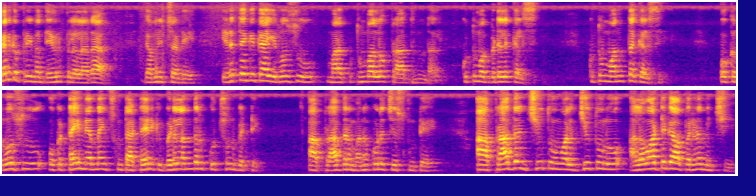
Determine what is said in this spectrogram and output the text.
కనుక ప్రేమ దేవుని పిల్లలారా గమనించండి ఎడతెగక ఈరోజు మన కుటుంబాల్లో ప్రార్థన ఉండాలి. కుటుంబ బిడ్డలు కలిసి కుటుంబం అంతా కలిసి ఒకరోజు ఒక టైం నిర్ణయించుకుంటే ఆ టైంకి బిడ్డలందరూ కూర్చొని పెట్టి ఆ ప్రార్థన మనం కూడా చేసుకుంటే ఆ ప్రార్థన జీవితం వాళ్ళ జీవితంలో అలవాటుగా పరిణమించి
